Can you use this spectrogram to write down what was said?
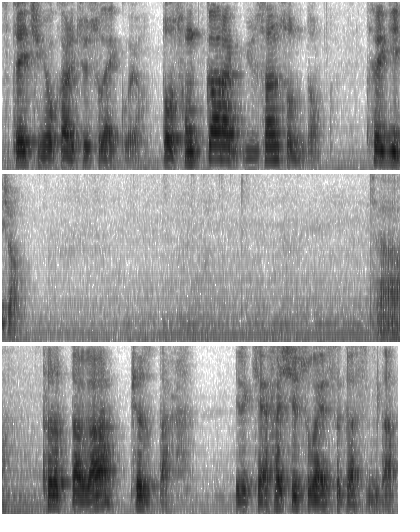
스트레칭 효과를 줄 수가 있고요. 또 손가락 유산소 운동, 털기죠. 자, 틀었다가 펴줬다가 이렇게 하실 수가 있을 것 같습니다.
